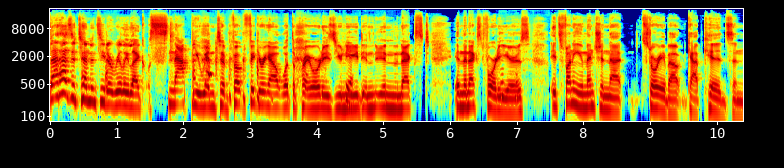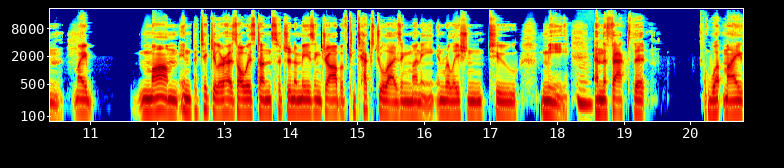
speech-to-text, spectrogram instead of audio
That has a tendency to really like snap you into fo- figuring out what the priorities you need yeah. in in the next in the next 40 years. It's funny you mentioned that story about Gap Kids and my mom in particular has always done such an amazing job of contextualizing money in relation to me mm. and the fact that what my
